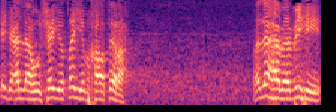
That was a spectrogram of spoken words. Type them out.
يجعل له شيء يطيب خاطره. فذهب به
